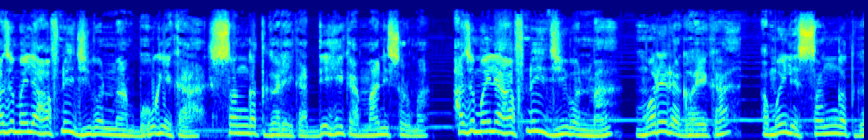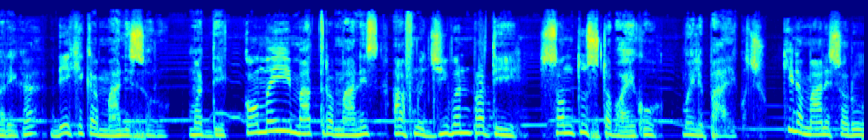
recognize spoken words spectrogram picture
आज मैले आफ्नै जीवनमा भोगेका सङ्गत गरेका देखेका मानिसहरूमा आज मैले आफ्नै जीवनमा मरेर गएका मैले सङ्गत गरेका देखेका मानिसहरू मध्ये कमै मात्र मानिस आफ्नो जीवन प्रति सन्तुष्ट भएको मैले पाएको छु। किन मानिसहरू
